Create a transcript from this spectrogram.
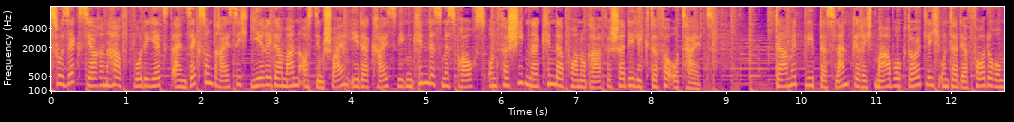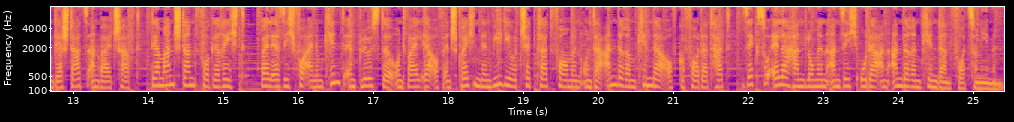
Zu sechs Jahren Haft wurde jetzt ein 36-jähriger Mann aus dem Schwalm-Eder-Kreis wegen Kindesmissbrauchs und verschiedener kinderpornografischer Delikte verurteilt. Damit blieb das Landgericht Marburg deutlich unter der Forderung der Staatsanwaltschaft. Der Mann stand vor Gericht, weil er sich vor einem Kind entblößte und weil er auf entsprechenden Videochat-Plattformen unter anderem Kinder aufgefordert hat, sexuelle Handlungen an sich oder an anderen Kindern vorzunehmen.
